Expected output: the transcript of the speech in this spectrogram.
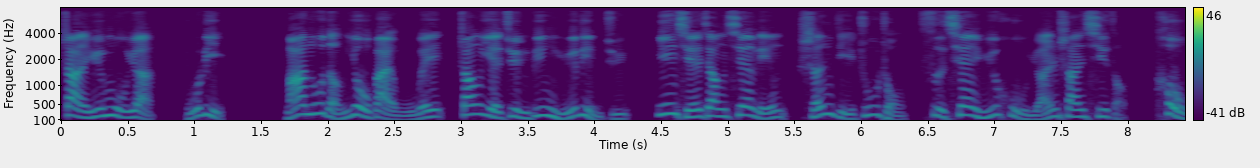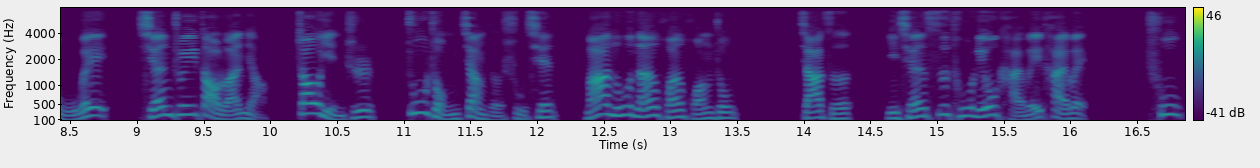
战于墓院，不利。马奴等又拜武威、张掖郡兵于令居，因携将先灵神抵诸种四千余户原山西走，寇武威，贤追到鸾鸟，招引之，诸种将者数千，马奴南还黄忠。甲子，以前司徒刘凯为太尉。初。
